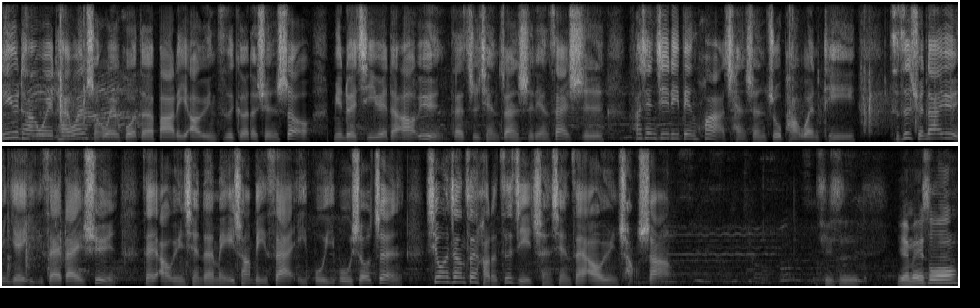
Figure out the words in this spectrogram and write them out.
林玉堂为台湾首位获得巴黎奥运资格的选手。面对七月的奥运，在之前钻石联赛时，发现肌力变化产生助跑问题。此次全大运也已在待训，在奥运前的每一场比赛一步一步修正，希望将最好的自己呈现在奥运场上。其实也没说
